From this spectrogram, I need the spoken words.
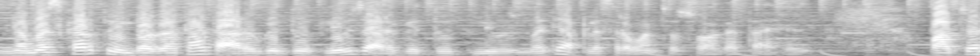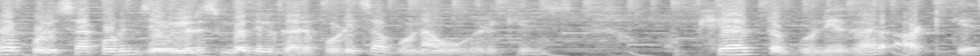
नमस्कार तुम्ही बघत आहात आरोग्यदूत न्यूज. आरोग्यदूत न्यूजमध्ये आपल्या सर्वांचं स्वागत आहे. पाचोऱ्या पोलिसांकडून ज्वेलर्स मधील घरफोडीचा गुन्हा उघडकीस कुख्यात गुन्हेगार अटकेत.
